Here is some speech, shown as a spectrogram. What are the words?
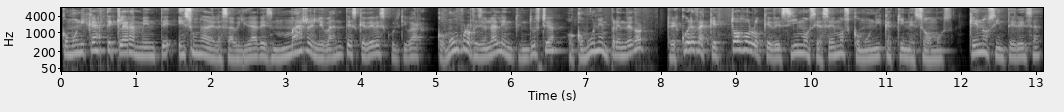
Comunicarte claramente es una de las habilidades más relevantes que debes cultivar como un profesional en tu industria o como un emprendedor. Recuerda que todo lo que decimos y hacemos comunica quiénes somos, qué nos interesa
